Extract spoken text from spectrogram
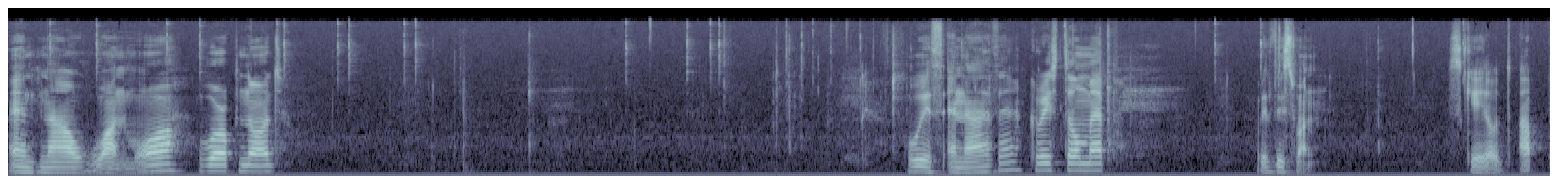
and now one more warp node. With another crystal map. With this one. Scaled up.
